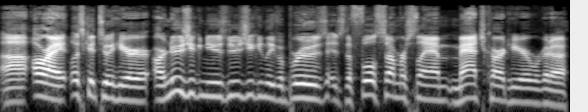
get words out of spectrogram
uh, all right, let's get to it here. Our news you can use, news you can leave a bruise. It's the full SummerSlam match card here. We're gonna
